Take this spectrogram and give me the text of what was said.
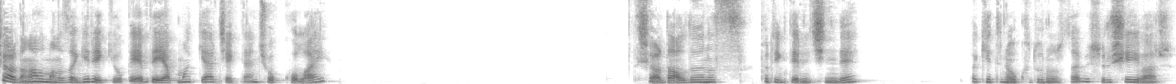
Dışarıdan almanıza gerek yok. Evde yapmak gerçekten çok kolay. Dışarıda aldığınız pudinglerin içinde paketini okuduğunuzda bir sürü şey var.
